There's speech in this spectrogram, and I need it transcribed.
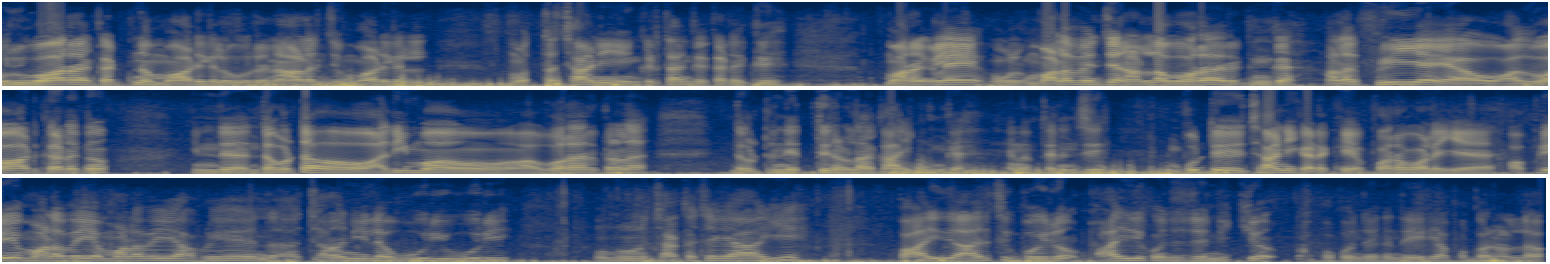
ஒரு வாரம் கட்டின மாடுகள் ஒரு நாலஞ்சு மாடுகள் மொத்த சாணி எங்கிட்ட தாங்க கிடக்கு. மரங்களே உங்களுக்கு மழை பெஞ்சா நல்ல உரம் இருக்குங்க. நல்லா ஃப்ரீயாக அதுவாடு கிடக்கும். இந்த இந்த வட்டம் அதிகமாக உரம் இருக்கனால இந்த வட்டம் நெத்து நல்லா காய்க்குங்க எனக்கு தெரிஞ்சு. புட்டு சாணி கிடக்கு பரவாயில்லையே. அப்படியே மழை பெய்ய மழை பெய்ய அப்படியே இந்த சாணியில் ஊறி ஊறி ஒன்று ஒன்று சக்கச்சக்கையாக ஆகி பாதி அரிசி போயிடும். பாதி கொஞ்சம் கொஞ்சம் நிற்கும் அப்போ கொஞ்சம் இந்த ஏரியா பக்கம் நல்லா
